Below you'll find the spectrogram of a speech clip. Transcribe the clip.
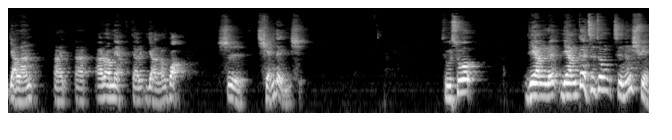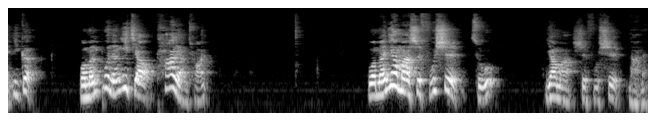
亚兰啊啊阿拉米亚亚兰话，是钱的意思。主说，两人两个之中只能选一个，我们不能一脚踏两船。我们要么是服侍主，要么是服侍马门。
